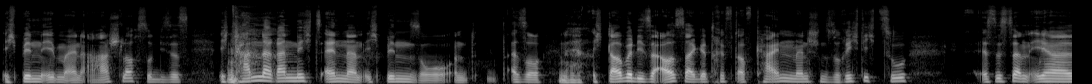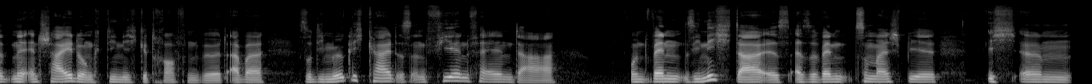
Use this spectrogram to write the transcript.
ich bin eben ein Arschloch, so dieses, ich kann daran nichts ändern, ich bin so. Und also, ja. ich glaube, diese Aussage trifft auf keinen Menschen so richtig zu. Es ist dann eher eine Entscheidung, die nicht getroffen wird. Aber so die Möglichkeit ist in vielen Fällen da. Und wenn sie nicht da ist, also wenn zum Beispiel ich ähm,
